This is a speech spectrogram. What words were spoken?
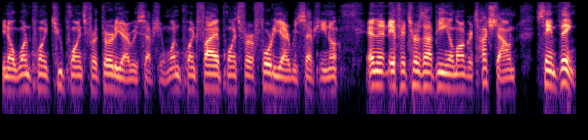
You know, 1.2 points for a 30 yard reception, 1.5 points for a 40 yard reception. You know, and then if it turns out being a longer touchdown, same thing.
